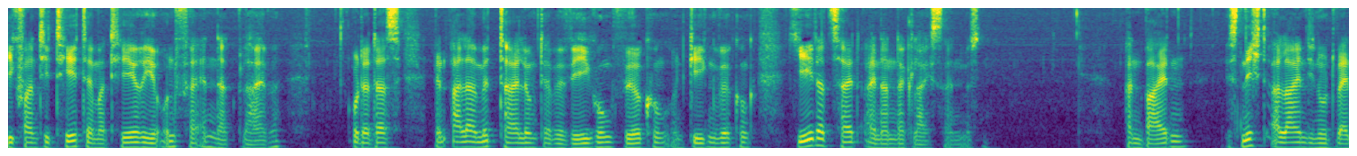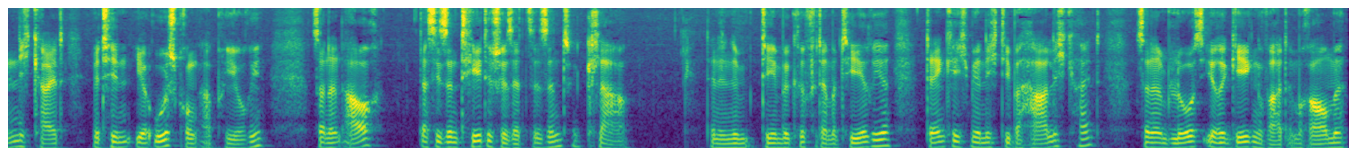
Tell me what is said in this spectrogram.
die Quantität der Materie unverändert bleibe, oder dass in aller Mitteilung der Bewegung, Wirkung und Gegenwirkung jederzeit einander gleich sein müssen. An beiden ist nicht allein die Notwendigkeit mithin ihr Ursprung a priori, sondern auch, dass sie synthetische Sätze sind, klar. Denn in dem Begriff der Materie denke ich mir nicht die Beharrlichkeit, sondern bloß ihre Gegenwart im Raume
